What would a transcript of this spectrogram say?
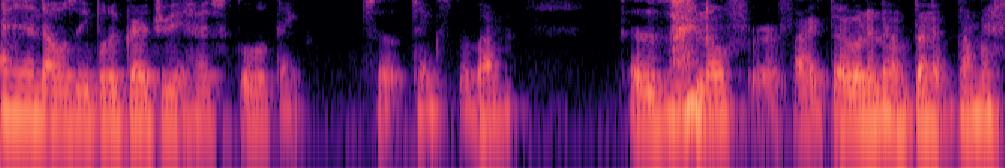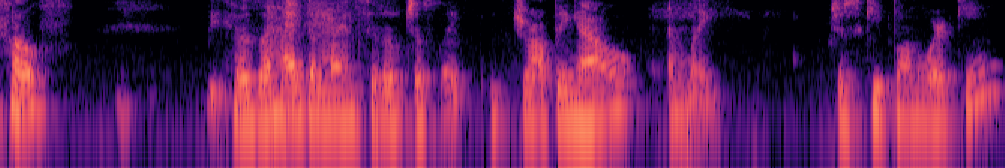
and I was able to graduate high school thank to, thanks to them because I know for a fact I wouldn't have done it by myself because I had the mindset of just like dropping out and like just keep on working.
